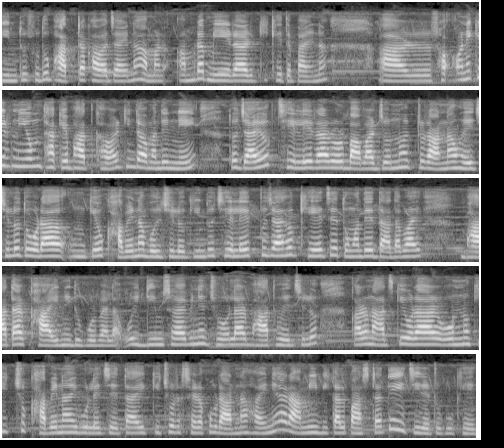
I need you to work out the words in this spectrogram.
কিন্তু শুধু ভাতটা খাওয়া যায় না, আমার, আমরা মেয়েরা আর কি খেতে পাই না। আর অনেকের নিয়ম থাকে ভাত খাওয়ার, কিন্তু আমাদের নেই। তো যাই হোক, ছেলের আর ওর বাবার জন্য একটু রান্না হয়েছিল, তো ওরা কেউ খাবে না বলছিল, কিন্তু ছেলে একটু যাই হোক খেয়েছে, তোমাদের দাদাভাই ভাত আর খায়নি দুপুরবেলা। ওই ডিম, সয়াবিনের ঝোল আর ভাত হয়েছিল, কারণ আজকে ওরা আর অন্য কিচ্ছু খাবে নাই বলেছে, তাই কিছু সেরকম রান্না হয়নি, আর আমি বিকাল পাঁচটাতে এই চিড়েটুকু খেয়েছি।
